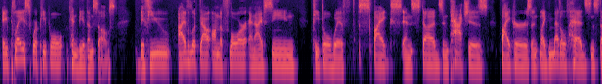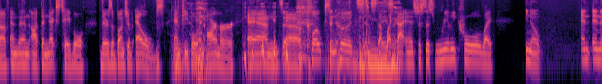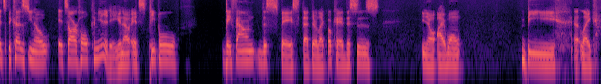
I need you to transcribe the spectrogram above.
a place where people can be themselves. If you, I've looked out on the floor and I've seen people with spikes and studs and patches, bikers and like metal heads and stuff. And then at the next table, there's a bunch of elves and people in armor and uh, cloaks and hoods That's and stuff like that. And it's just this really cool, like, you know, and and it's because you know it's our whole community. You know, it's people. They found this space that they're like, okay, this is, you know, I won't be uh, like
